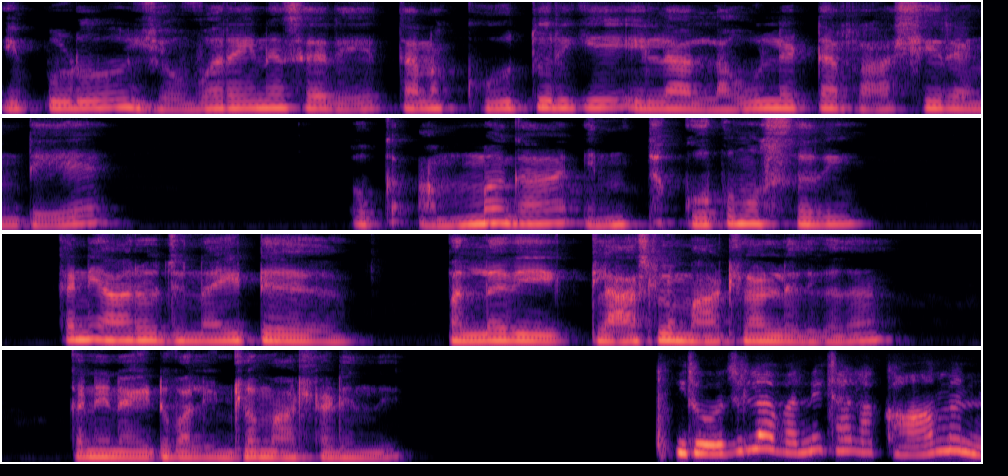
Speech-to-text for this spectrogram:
ఇప్పుడు ఎవరైనా సరే తన కూతురికి ఇలా లవ్ లెటర్ రాసిరంటే ఒక అమ్మగా ఎంత కోపం వస్తుంది కానీ ఆ రోజు నైట్ పల్లవి క్లాస్లో మాట్లాడలేదు కదా. కానీ నైట్ వాళ్ళ ఇంట్లో మాట్లాడింది. ఈ రోజుల్లో అవన్నీ చాలా కామన్.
